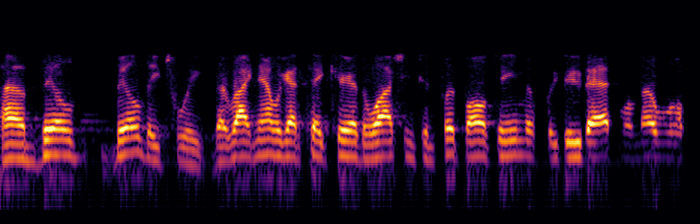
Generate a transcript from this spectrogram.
uh, build build each week. But right now, we got to take care of the Washington football team. If we do that, we'll know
